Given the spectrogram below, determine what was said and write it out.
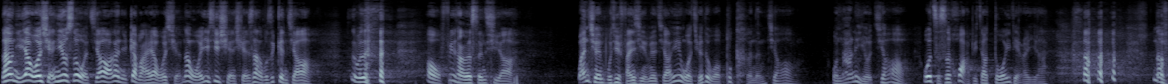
然后你要我选，你又说我骄傲，那你干嘛还要我选？那我一去选，选上不是更骄傲？是不是？哦，非常的生气啊！完全不去反省有没有骄傲，因为我觉得我不可能骄傲，我哪里有骄傲？我只是话比较多一点而已啦。哈 哈那么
